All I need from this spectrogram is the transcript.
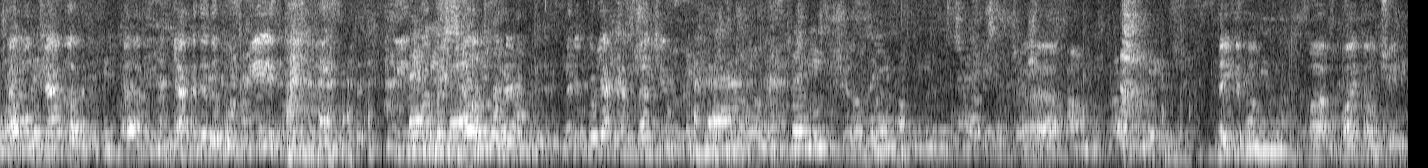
Когато трябва а, някъде да го открие, и това през цялото време, нали, по някакъв начин. Тъй като в моите очи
